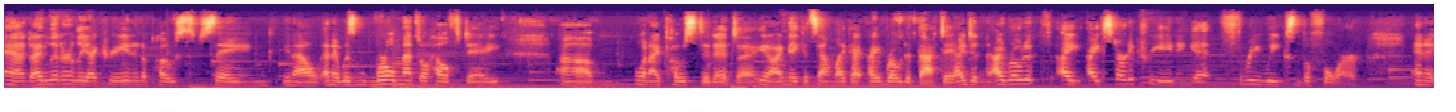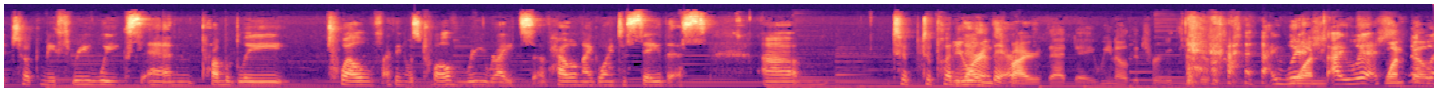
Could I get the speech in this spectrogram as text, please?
And I literally I created a post saying, you know, and it was World Mental Health Day. Um, when I posted it, uh, you know, I make it sound like I, I, wrote it that day. I didn't. I wrote it. I, I started creating it three weeks before, and it took me three weeks and probably twelve. I think it was twelve rewrites of how am I going to say this. Um, to, to put you it were out there. inspired that day. We know the truth. I wish. One, I wish. One fell no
